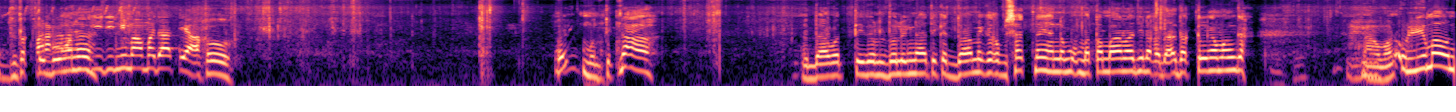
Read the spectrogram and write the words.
nagdataktubuhan na. lang lidi ni mama dati ah. Oh. Ay, muntik na ah. Dawat tidul-duling natin kadami kakabsat na yan. Matama na din nakadadakkel nga mangga. Awan, ulyo maun.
